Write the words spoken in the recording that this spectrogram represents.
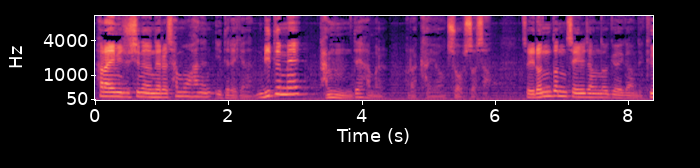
하나님이 주시는 은혜를 사모하는 이들에게는 믿음의 담대함을 허락하여 주옵소서. 저희 런던 제일장로교회 가운데 그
